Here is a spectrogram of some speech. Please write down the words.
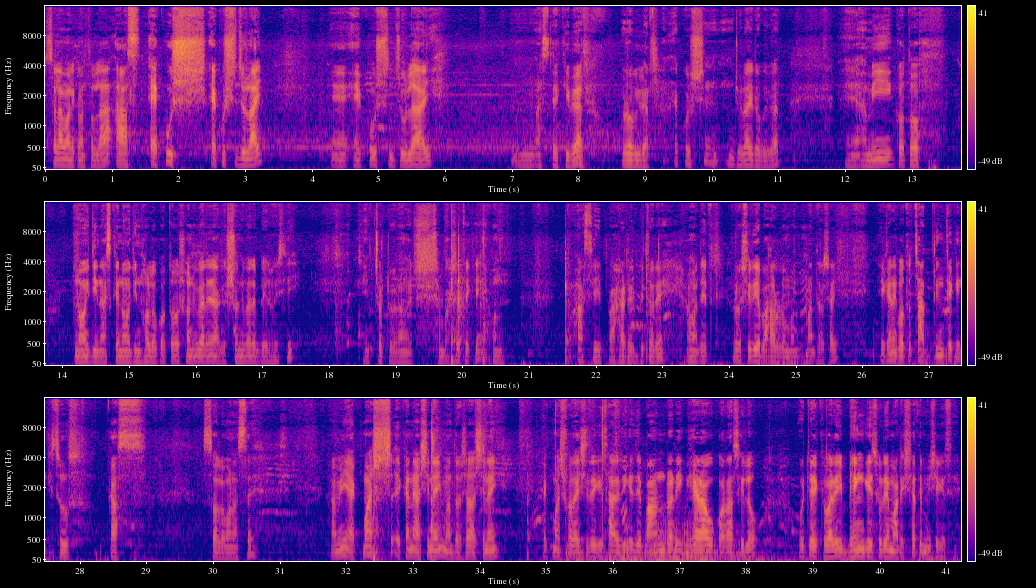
সালাম আলাইকুম রহমতুল্লাহ। আজ একুশ একুশ জুলাই। একুশ জুলাই আজকে কী বার? রবিবার। একুশ জুলাই রবিবার। আমি গত নয় দিন, আজকে নয় দিন হলো, গত শনিবারের আগের শনিবারে বের হয়েছি। চট্টগ্রামের বাসা থেকে। এখন আছি পাহাড়ের ভিতরে, আমাদের রশিদিয়া বাহারুল মাদ্রাসায়। এখানে গত চার দিন থেকে কিছু কাজ চলমান আছে। আমি এক মাস এখানে আসি নাই, মাদ্রাসা আসি নাই। এক মাস পরে এসে দেখি চারিদিকে যে বাউন্ডারি ঘেরাও করা ছিল, ওইটা একেবারেই ভেঙ্গে চুরে মাটির সাথে মিশে গেছে।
